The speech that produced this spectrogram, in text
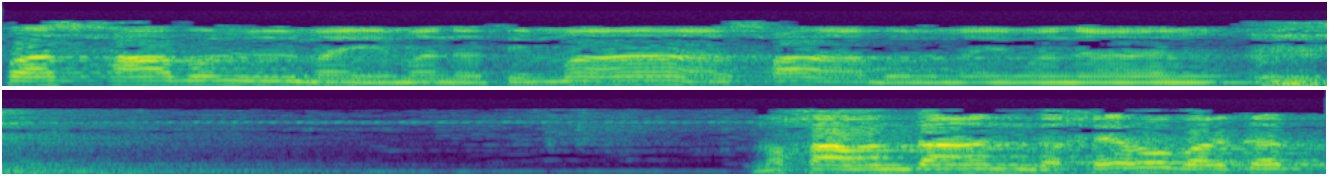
فاصحاب المیمنة ما اصحاب المیمنة نخاوندان د خیر و برکت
